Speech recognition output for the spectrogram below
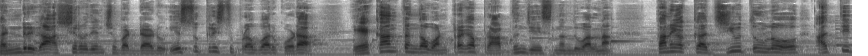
తండ్రిగా ఆశీర్వదించబడ్డాడు. యేసుక్రీస్తు ప్రభువారు కూడా ఏకాంతంగా ఒంటరిగా ప్రార్థన చేసినందువలన తన యొక్క జీవితంలో అతి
